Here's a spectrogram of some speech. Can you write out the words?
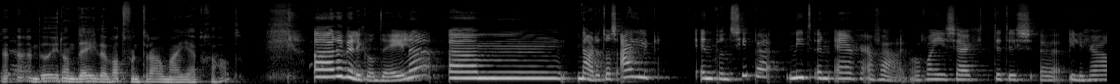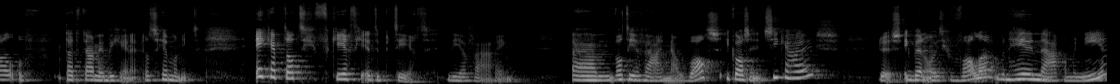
En, wil je dan delen wat voor een trauma je hebt gehad? Uh, dat wil ik wel delen. Um, nou, dat was eigenlijk in principe niet een erge ervaring. Waarvan je zegt, dit is uh, illegaal of laat ik daarmee beginnen. Dat is helemaal niet. Ik heb dat verkeerd geïnterpreteerd, die ervaring. Um, wat die ervaring nou was. Ik was in het ziekenhuis. Dus ik ben ooit gevallen op een hele nare manier.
